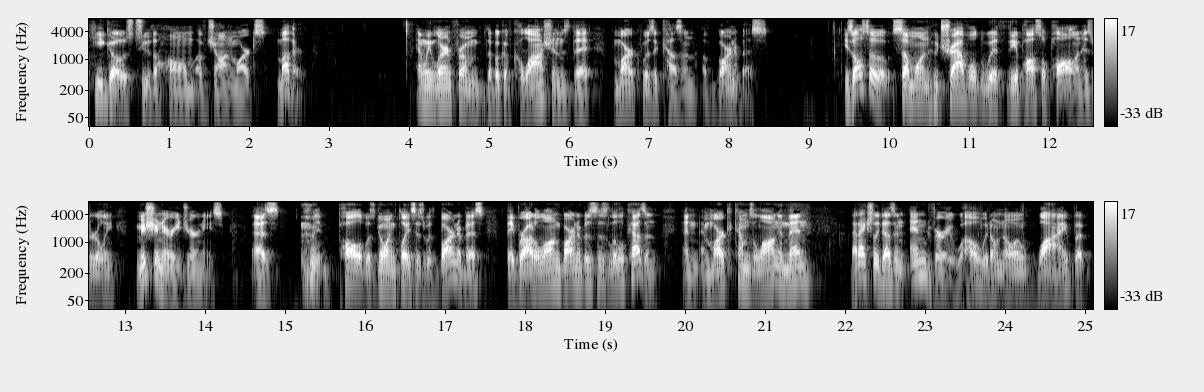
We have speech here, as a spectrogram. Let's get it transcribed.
he goes to the home of John Mark's mother. And we learn from the book of Colossians that Mark was a cousin of Barnabas. He's also someone who traveled with the Apostle Paul in his early missionary journeys. As Paul was going places with Barnabas, they brought along Barnabas' little cousin. And, and Mark comes along, and then that actually doesn't end very well. We don't know why, but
